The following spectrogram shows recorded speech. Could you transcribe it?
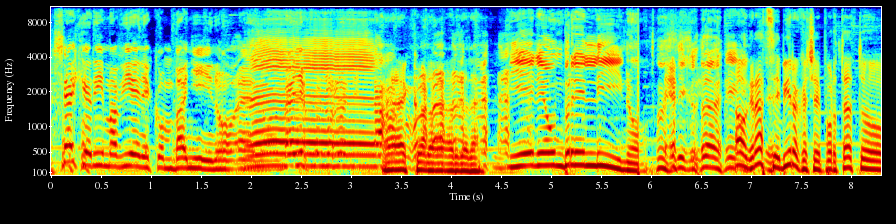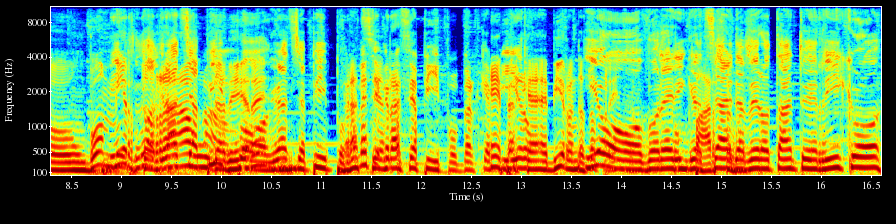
Sai che rima viene con bagnino? Eh, Eh. lo diciamo. Eccola, guardala. Viene ombrellino, Eh, sicuramente. Oh, grazie Biro che ci hai portato un buon Mirto No, grazie a Pippo, grazie a Pippo. Veramente Grazie. grazie a Pippo perché Eh, Piro perché Biro è andato a Io vorrei ringraziare questo. davvero tanto Enrico,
